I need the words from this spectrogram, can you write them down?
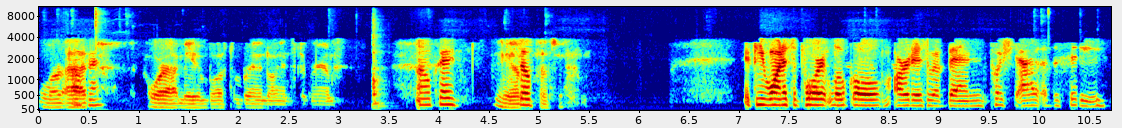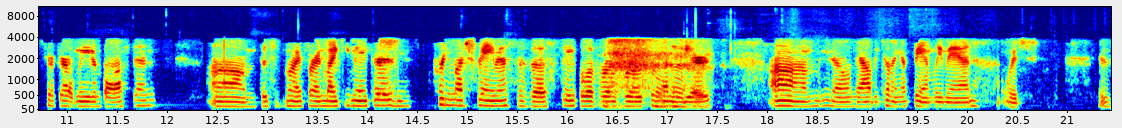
or at Okay. or at Made in Boston Brand on Instagram. Okay. Yeah, So- that's it. If you want to support local artists who have been pushed out of the city, check out Made in Boston. Um, this is my friend Mikey Maker. He's pretty much famous as a staple of Rugg Road for many years. Um, you know, now becoming a family man, which is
